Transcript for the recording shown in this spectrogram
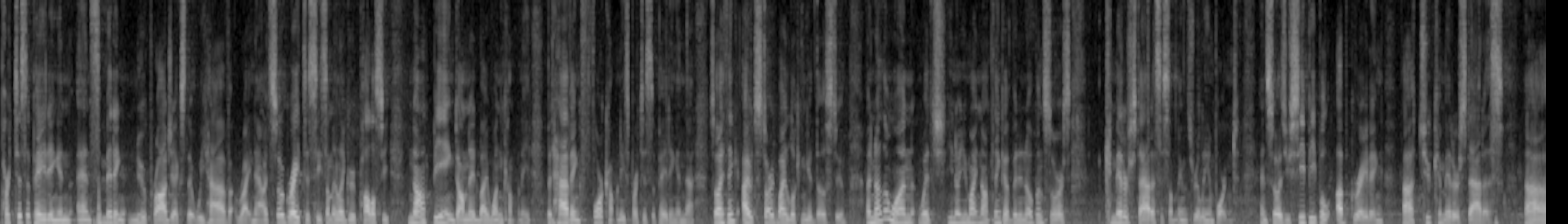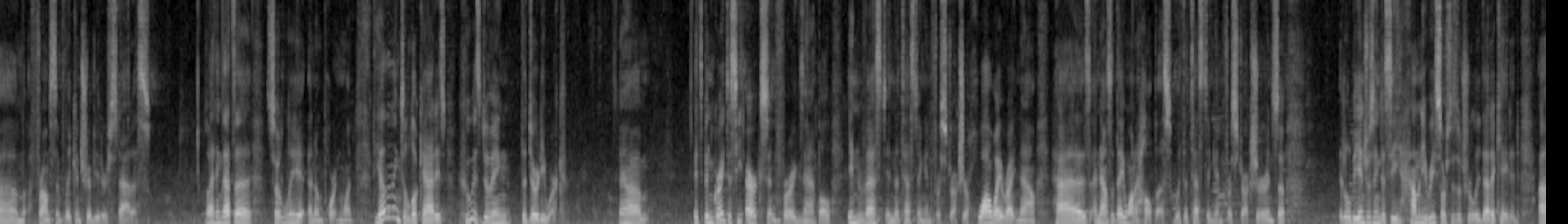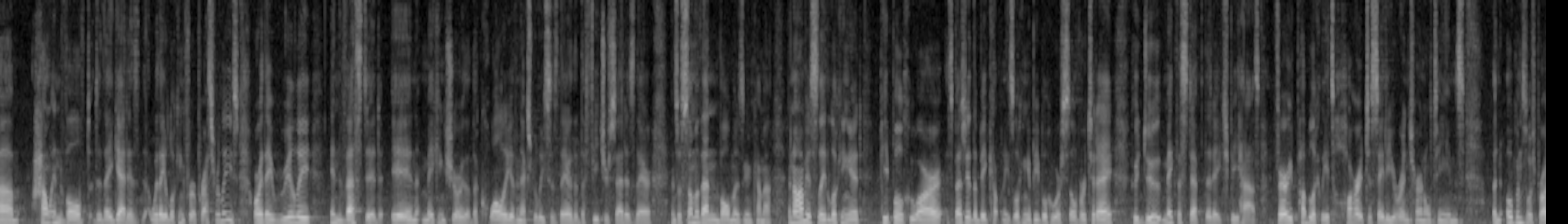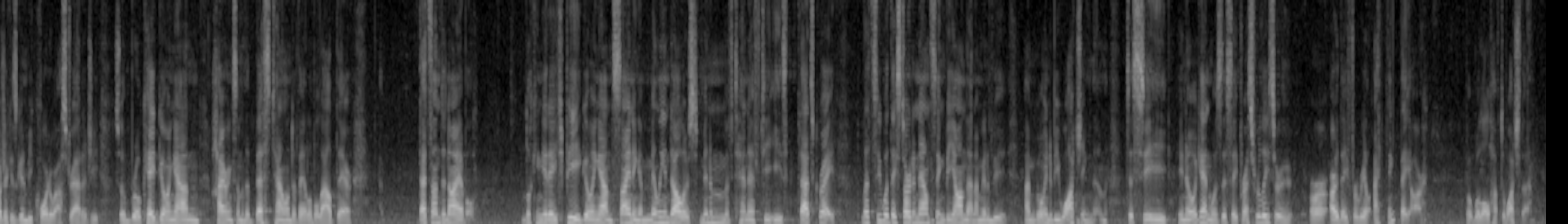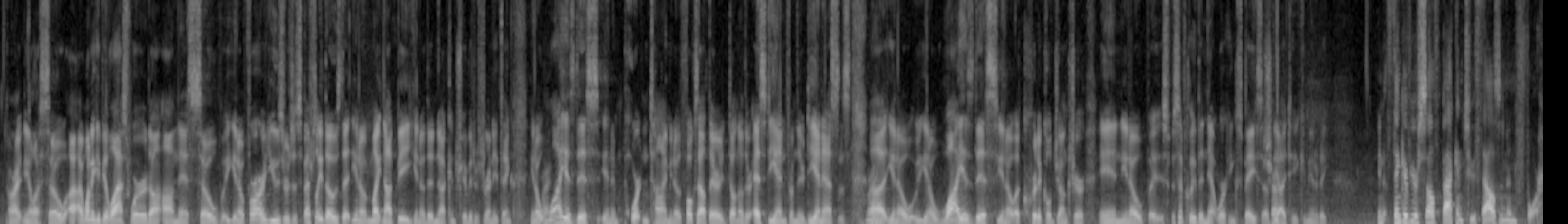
participating in and submitting new projects that we have right now. It's so great to see something like group policy not being dominated by one company, but having four companies participating in that. So I think I would start by looking at those two. Another one, which you know you might not think of, but in open source, committer status is something that's really important. And so as you see people upgrading uh, to committer status um, from simply contributor status. So I think that's a, certainly an important one. The other thing to look at is who is doing the dirty work. Um, it's been great to see Ericsson, for example, invest in the testing infrastructure. Huawei right now has announced that they want to help us with the testing infrastructure. And so it'll be interesting to see how many resources are truly dedicated. Um, how involved do they get? Is, were they looking for a press release, or are they really invested in making sure that the quality of the next release is there, that the feature set is there? And so some of that involvement is going to come out. And obviously, looking at people who are, especially at the big companies, looking at people who are silver today, who do make the step that HP has. Very publicly, it's hard to say to your internal teams, an open source project is going to be core to our strategy. So Brocade going out and hiring some of the best talent available out there, that's undeniable. Looking at HP, going out and signing a million dollars, minimum of 10 FTEs, that's great. Let's see what they start announcing beyond that. I'm going to be, I'm going to be watching them to see, you know, again, was this a press release or, or are they for real? I think they are, but we'll all have to watch that. All right, Neela. So I, I want to give you the last word on, on, this. So you know, for our users, especially those that you know might not be, you know, they're not contributors or anything. You know, right. why is this an important time? You know, folks out there don't know their SDN from their DNSs. Right. Uh, you know, you know, why is this you know a critical juncture in you know specifically the networking space of sure. the IT community? You know, think of yourself back in 2004.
